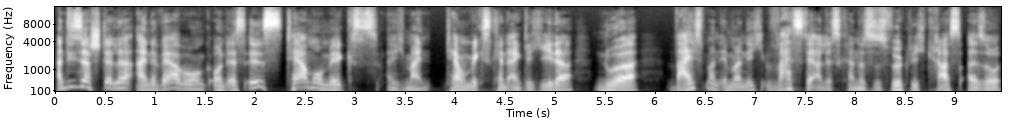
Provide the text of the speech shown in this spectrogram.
An dieser Stelle eine Werbung und es ist Thermomix. Ich meine, Thermomix kennt eigentlich jeder, nur weiß man immer nicht, was der alles kann. Das ist wirklich krass. Also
